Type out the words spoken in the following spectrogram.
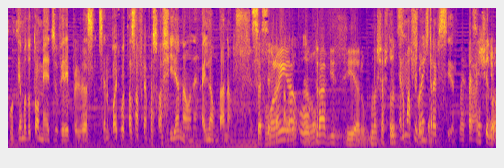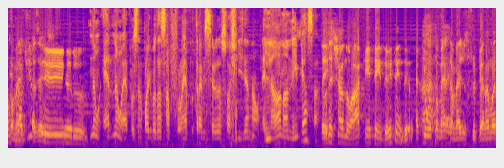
com o tema do Otomédios. Eu virei pra ele e falei assim: você não pode botar essa fronha pra sua filha, não, né? Aí ele não, dá não. Fronha ou travesseiro? Mas faz todo Era uma sentido, fronha de então. travesseiro. Mas faz Acho sentido é o comédia fazer isso. travesseiro. Não, era, não era. Você não pode botar essa fronha pro travesseiro da sua filha, não. Ele não, não, nem pensar. Vou deixar no ar, quem entendeu, entendeu. É porque o Automata médio do fliperama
